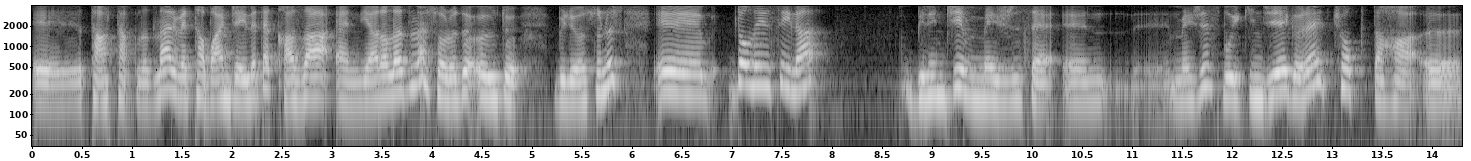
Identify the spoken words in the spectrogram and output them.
e, tartakladılar ve tabancayla da kaza yani yaraladılar. Sonra da öldü biliyorsunuz. E, dolayısıyla birinci meclise e, meclis bu ikinciye göre çok daha e,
